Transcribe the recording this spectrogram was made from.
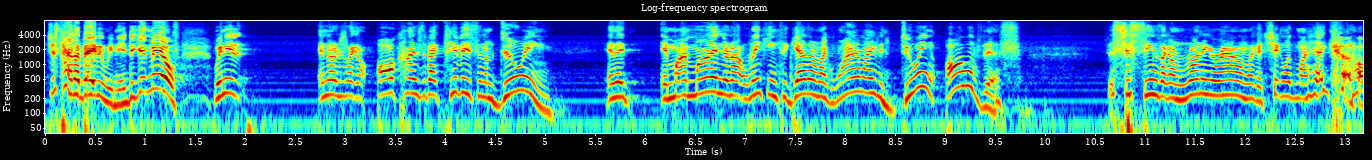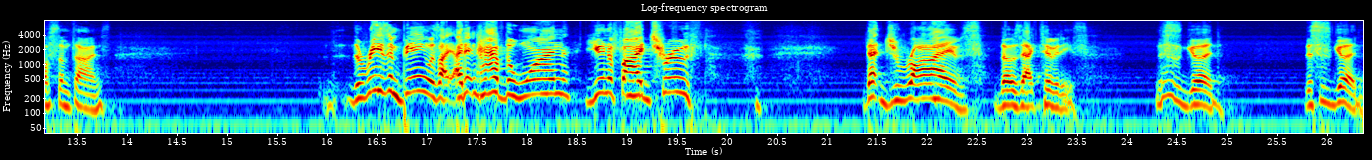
just had a baby. We need to get meals. We need, and there's like all kinds of activities that I'm doing, and they, in my mind they're not linking together. I'm like, why am I even doing all of this? This just seems like I'm running around like a chicken with my head cut off sometimes. The reason being was I, I didn't have the one unified truth that drives those activities. This is good. This is good.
